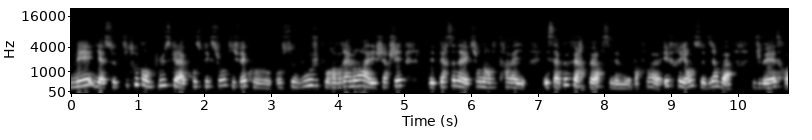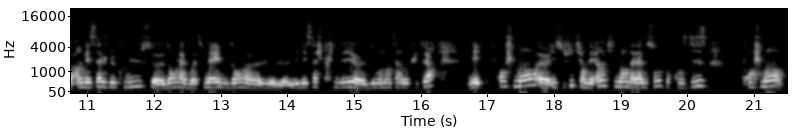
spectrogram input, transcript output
Mais il y a ce petit truc en plus qu'à la prospection qui fait qu'on se bouge pour vraiment aller chercher des personnes avec qui on a envie de travailler. Et ça peut faire peur, c'est même parfois effrayant de se dire bah je vais être un message de plus euh, dans la boîte mail ou dans les messages privés de mon interlocuteur. Mais franchement, euh, il suffit qu'il y en ait un qui morde à l'hameçon pour qu'on se dise, franchement,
